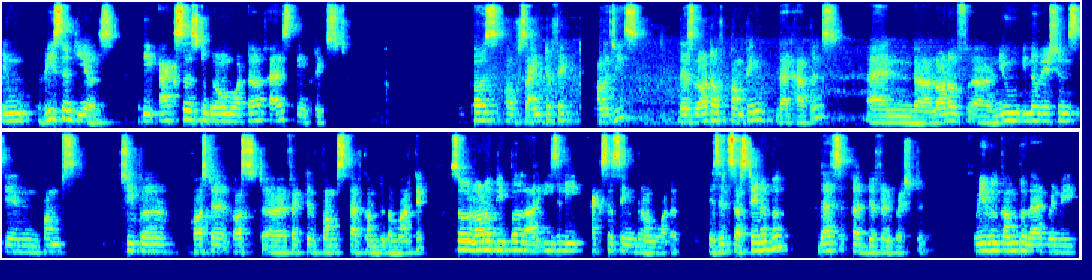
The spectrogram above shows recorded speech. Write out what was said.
in recent years, the access to groundwater has increased because of scientific technologies there's a lot of pumping that happens and a lot of uh, new innovations in pumps, cheaper, cost, cost uh, effective pumps have come to the market. So a lot of people are easily accessing groundwater. Is it sustainable? That's a different question. We will come to that when we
